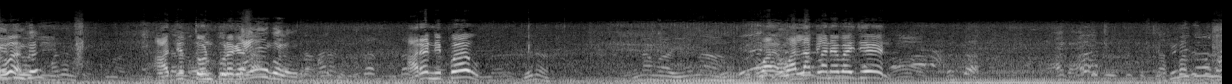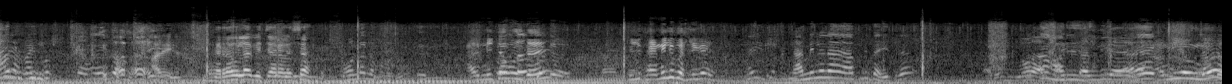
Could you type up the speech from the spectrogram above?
हे. आधी तोंड पुरा गेला. अरे निपव. वा वा लागला नाही पाहिजे. भरवला बिचाराला सा. अरे मी काय बोलतोय. तुझी फॅमिली बसली काय? फॅमिली नाही आपली तर इथं. आम्ही येऊ ना.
